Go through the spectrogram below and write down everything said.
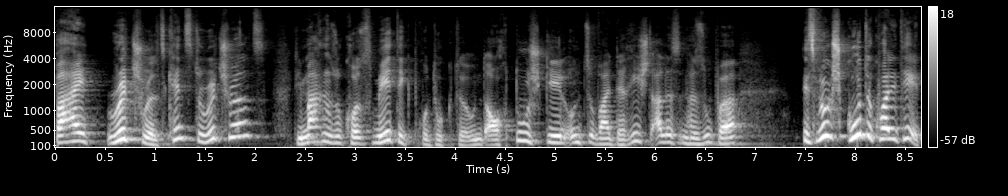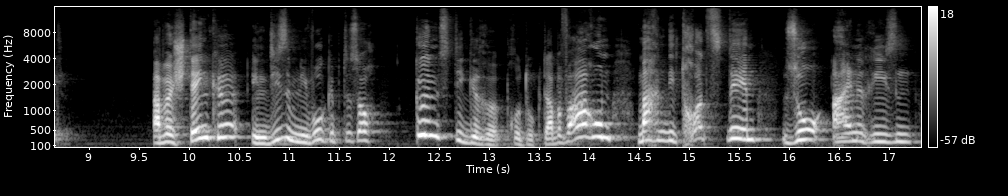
bei Rituals? Kennst du Rituals? Die machen so Kosmetikprodukte und auch Duschgel und so weiter. Riecht alles immer super. Ist wirklich gute Qualität. Aber ich denke, in diesem Niveau gibt es auch günstigere Produkte. Aber warum machen die trotzdem so eine riesen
